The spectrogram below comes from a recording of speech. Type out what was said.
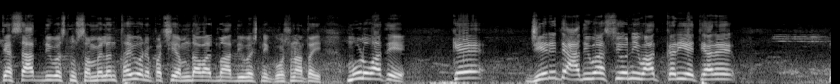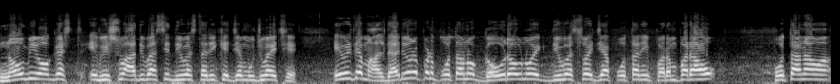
ત્યાં સાત દિવસનું સંમેલન થયું અને પછી અમદાવાદમાં આ દિવસની ઘોષણા થઈ. મૂળ વાત એ કે જે રીતે આદિવાસીઓની વાત કરીએ ત્યારે નવમી ઓગસ્ટ એ વિશ્વ આદિવાસી દિવસ તરીકે જેમ ઉજવાય છે, એવી રીતે માલધારીઓનો પણ પોતાનો ગૌરવનો એક દિવસ હોય જ્યાં પોતાની પરંપરાઓ, પોતાના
